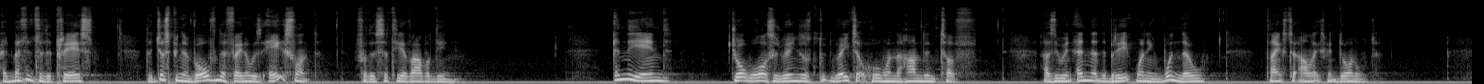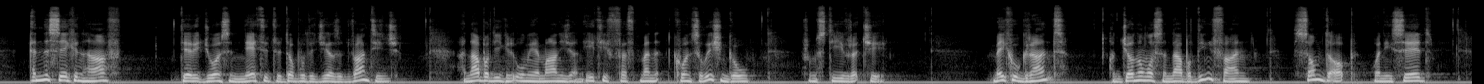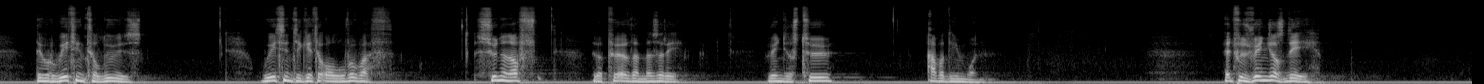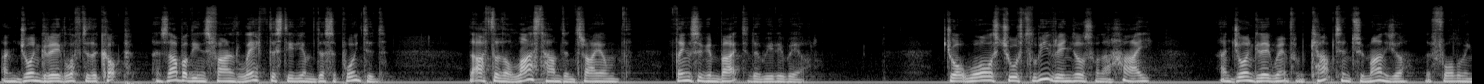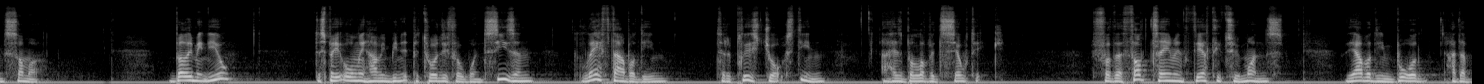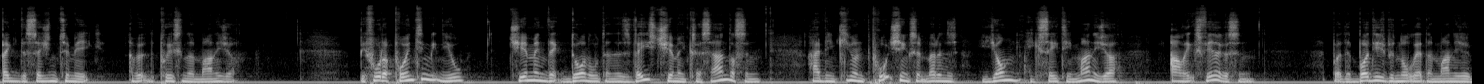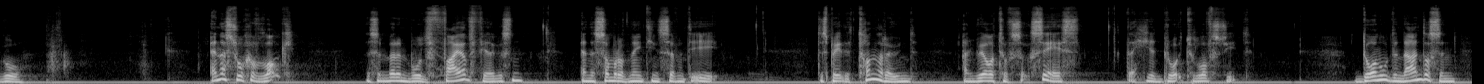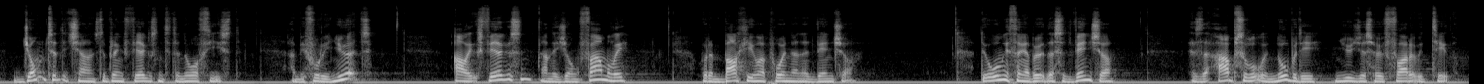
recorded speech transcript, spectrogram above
admitted to the press that just being involved in the final was excellent for the city of Aberdeen. In the end, Jock Wallace's Rangers looked right at home on the Hampden turf as they went in at the break winning 1 0 thanks to Alex McDonald. In the second half, Derek Johnstone netted to double the Gers' advantage, and Aberdeen could only manage an 85th minute consolation goal from Steve Ritchie. Michael Grant, a journalist and Aberdeen fan, summed it up when he said, They were waiting to lose, waiting to get it all over with. Soon enough, they were put out of their misery. Rangers 2, Aberdeen 1. It was Rangers Day, and John Greig lifted the cup as Aberdeen's fans left the stadium disappointed that after the last Hampden triumph, things had gone back to the way they were. Jock Wallace chose to leave Rangers on a high, and John Greig went from captain to manager the following summer. Billy McNeill, despite only having been at Pittodrie for one season, left Aberdeen to replace Jock Stein at his beloved Celtic. For the third time in 32 months, the Aberdeen board had a big decision to make about the replacing their manager. Before appointing McNeill, Chairman Dick Donald and his Vice Chairman Chris Anderson had been keen on poaching St Mirren's young, exciting manager, Alex Ferguson, but the buddies would not let the manager go. In a stroke of luck, the St Mirren board fired Ferguson in the summer of 1978 despite the turnaround and relative success that he had brought to Love Street. Donald and Anderson jumped at the chance to bring Ferguson to the North East, and before he knew it, Alex Ferguson and his young family were embarking upon an adventure. The only thing about this adventure is that absolutely nobody knew just how far it would take them.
